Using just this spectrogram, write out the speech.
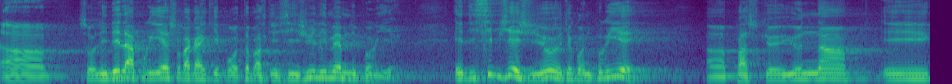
euh, l'idée de la prière, c'est un qui est important parce que Jésus lui-même, il priait. Et disciples Jésus, ils étaient prier. Hein, parce que y en a des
